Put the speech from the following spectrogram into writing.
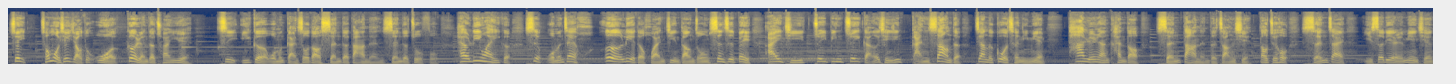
所以从某些角度，我个人的穿越。是一个我们感受到神的大能、神的祝福，还有另外一个是我们在恶劣的环境当中，甚至被埃及追兵追赶，而且已经赶上的这样的过程里面，他仍然看到神大能的彰显。到最后，神在以色列人面前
